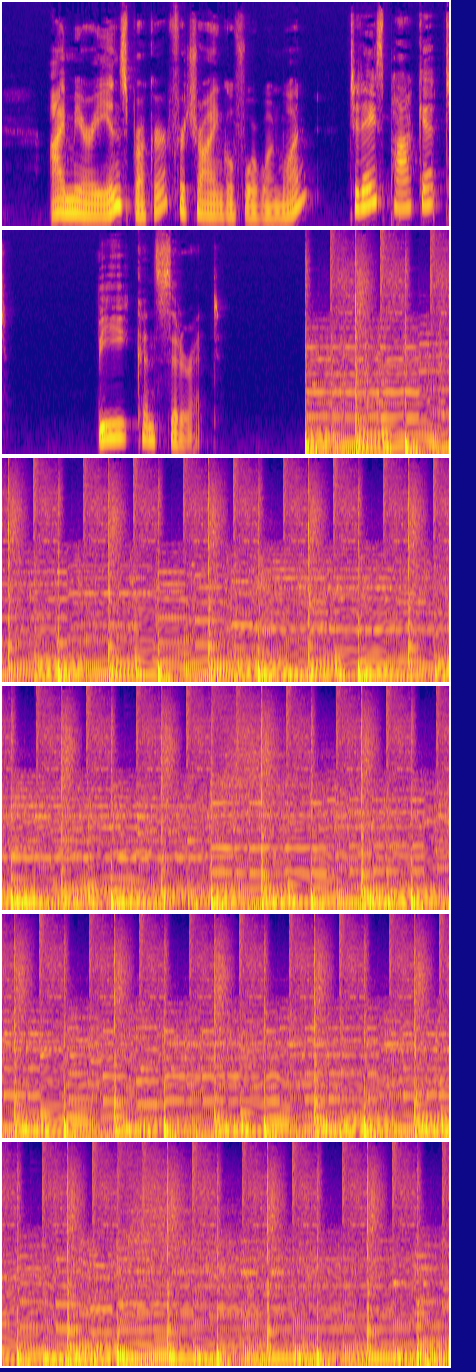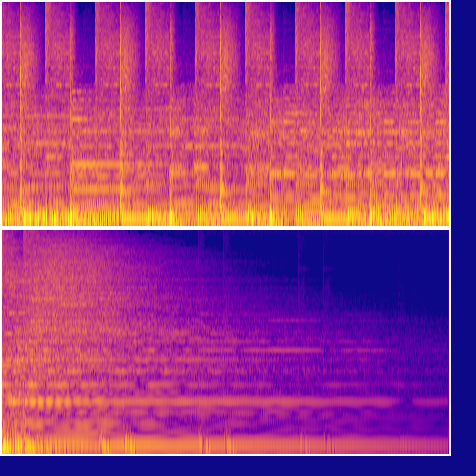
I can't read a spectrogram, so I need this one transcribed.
I'm Mary Innsbrucker for Triangle 411. Today's pocket Be considerate.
